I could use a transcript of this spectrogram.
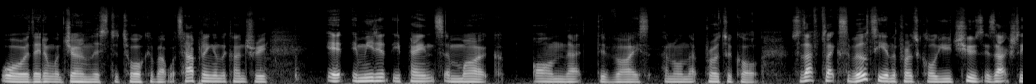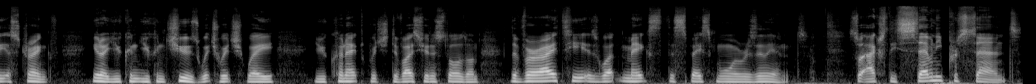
or they don't want journalists to talk about what's happening in the country it immediately paints a mark on that device and on that protocol so that flexibility in the protocol you choose is actually a strength you know you can you can choose which which way you connect which device you're installed on the variety is what makes the space more resilient So actually, seventy percent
